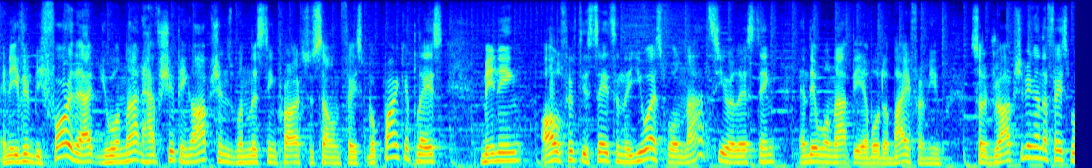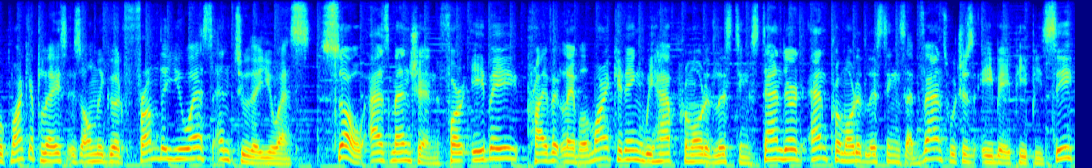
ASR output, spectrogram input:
And even before that, you will not have shipping options when listing products to sell on Facebook Marketplace, meaning all 50 states in the US will not see your listing and they will not be able to buy from you. So dropshipping on the Facebook Marketplace is only good from the US and to the US. So as mentioned, for eBay private label marketing, we have promoted listings standard and promoted listings advanced, which is eBay PPC.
